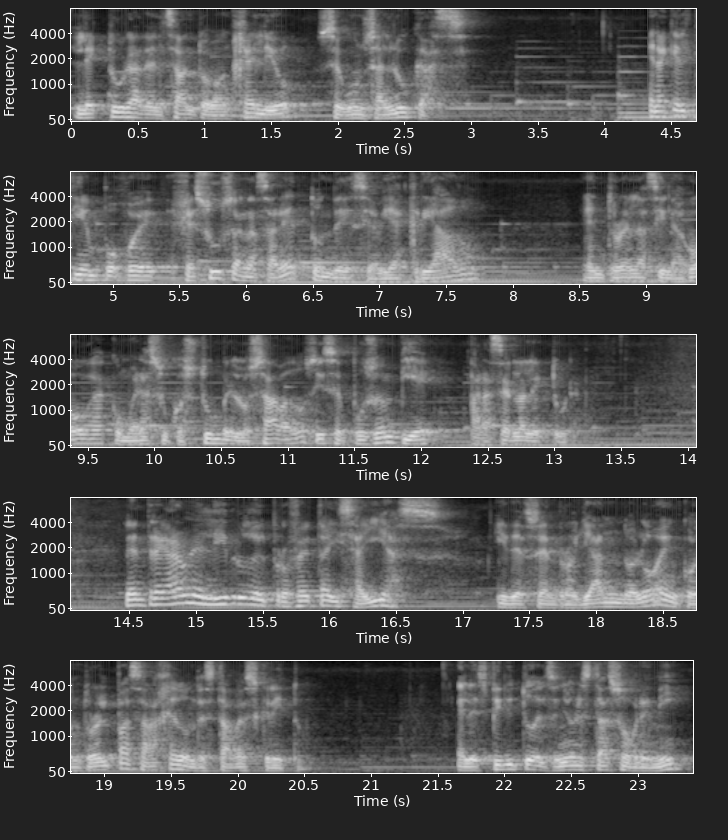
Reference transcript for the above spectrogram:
Lectura del Santo Evangelio según San Lucas. En aquel tiempo fue Jesús a Nazaret donde se había criado, entró en la sinagoga como era su costumbre los sábados y se puso en pie para hacer la lectura. Le entregaron el libro del profeta Isaías y desenrollándolo encontró el pasaje donde estaba escrito, El Espíritu del Señor está sobre mí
